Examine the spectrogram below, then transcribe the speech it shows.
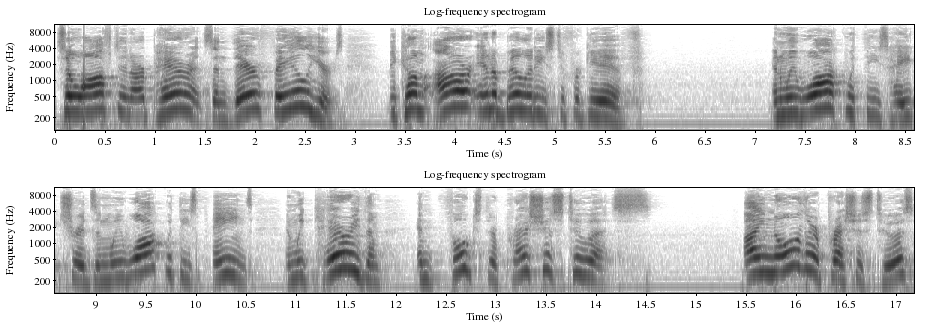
So often, our parents and their failures become our inabilities to forgive. And we walk with these hatreds and we walk with these pains and we carry them. And, folks, they're precious to us. I know they're precious to us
